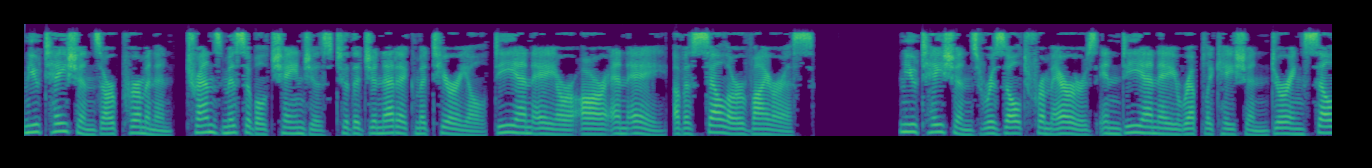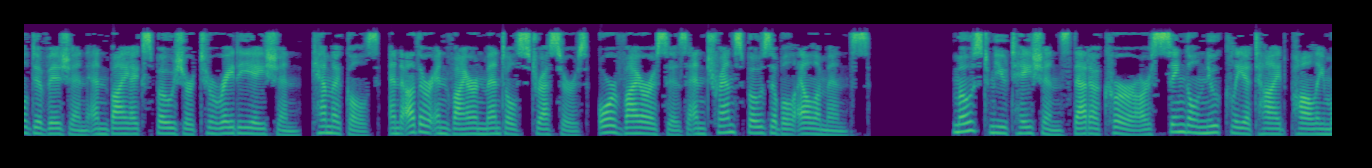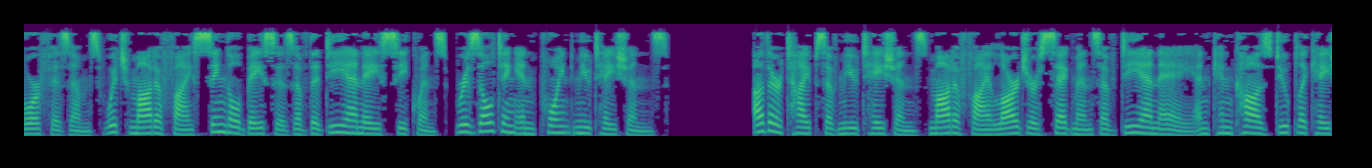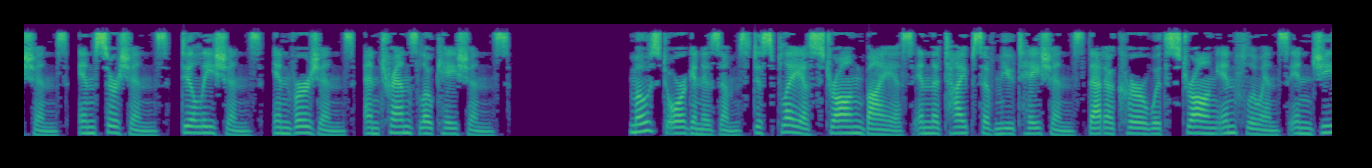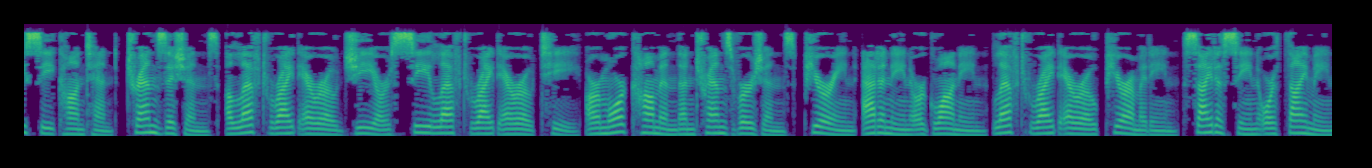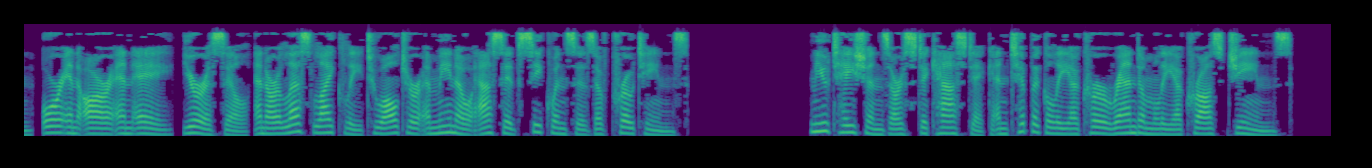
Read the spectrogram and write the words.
Mutations are permanent, transmissible changes to the genetic material DNA or RNA of a cell or virus. Mutations result from errors in DNA replication during cell division and by exposure to radiation, chemicals, and other environmental stressors, or viruses and transposable elements. Most mutations that occur are single nucleotide polymorphisms which modify single bases of the DNA sequence, resulting in point mutations. Other types of mutations modify larger segments of DNA and can cause duplications, insertions, deletions, inversions, and translocations. Most organisms display a strong bias in the types of mutations that occur with strong influence in GC content. Transitions a left-right arrow G or C left-right arrow T are more common than transversions purine adenine or guanine left-right arrow pyrimidine cytosine or thymine, or in RNA, uracil and are less likely to alter amino acid sequences of proteins. Mutations are stochastic and typically occur randomly across genes.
